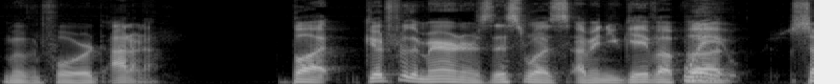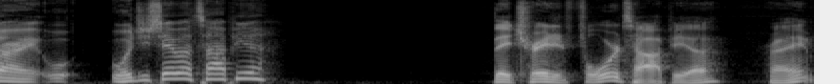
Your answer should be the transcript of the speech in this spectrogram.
moving forward. I don't know. But good for the Mariners. This was, I mean, you gave up. Wait, uh, sorry. What'd you say about Tapia? they traded for Tapia, right?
